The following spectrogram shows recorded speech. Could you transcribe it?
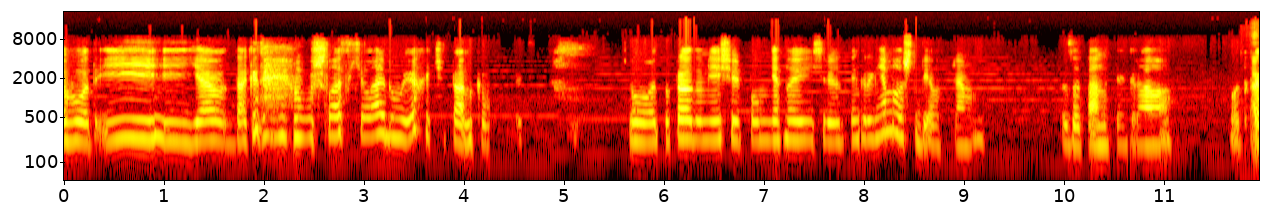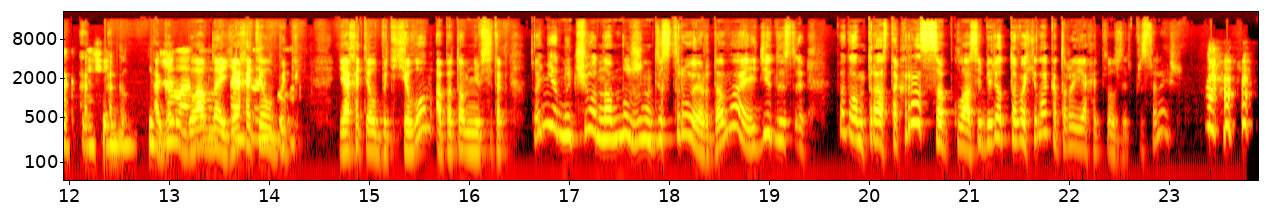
Вот, и я, да, когда я ушла с хила, я думаю, я хочу танков. Вот. Но, правда, у меня еще, по-моему, ни одной серьезной игры не было, чтобы я вот прям за танк играла. Вот а, как-то а, еще а, не, не а, дожила. Главное, я хотел быть я хотел быть хилом, а потом мне все так, да нет, ну что, нам нужен дестройер, давай, иди дестройер. Потом Трас так раз саб-класс и берет того хила, который я хотел взять, представляешь?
